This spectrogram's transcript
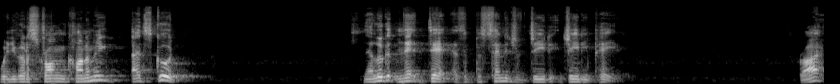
when you've got a strong economy, that's good. Now look at net debt as a percentage of GDP, right?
